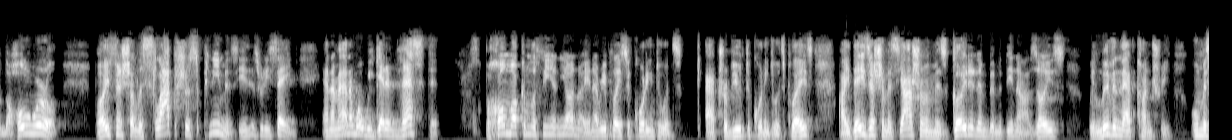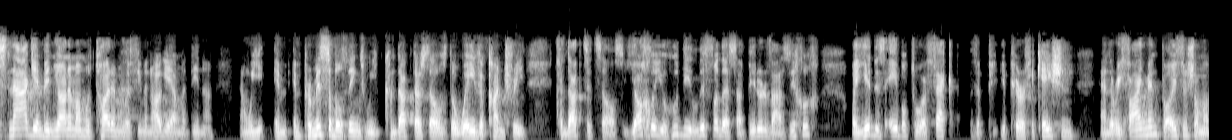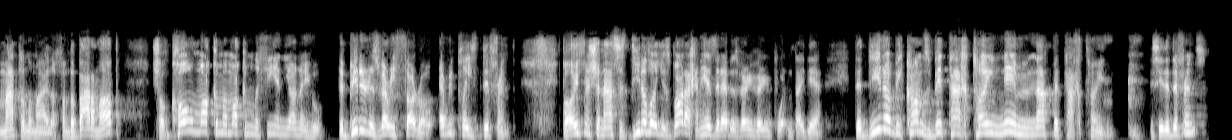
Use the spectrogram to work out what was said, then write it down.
the whole world. This is what he's saying. And a matter where we get invested in every place according to its attribute, according to its place. We live in that country. And we, in, in, permissible things, we conduct ourselves the way the country conducts itself. A yid is able to affect the purification and the refinement from the bottom up Shall yanahu. The bitter is very thorough. Every place different. But and here's the Rebbe's very very important idea. The dira becomes bitachtoinim, not betachtoin. You see the difference?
